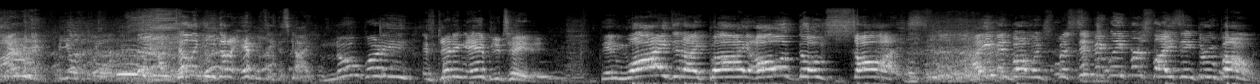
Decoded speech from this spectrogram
I'm a field goal. I'm telling you, we gotta amputate this guy. Nobody is getting amputated. Then why did I buy all of those saws? I even bought one specifically for slicing through bone.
